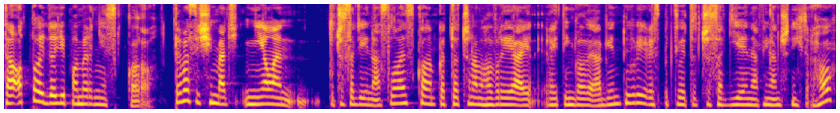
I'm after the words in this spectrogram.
tá odpoveď dojde pomerne skoro. Treba si všimať nielen to, čo sa deje na Slovensku, ale to, čo nám hovoria aj ratingové agentúry, respektíve to, čo sa deje na finančných trhoch.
